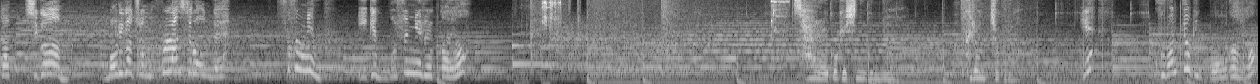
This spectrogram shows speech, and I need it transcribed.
나 지금 머리가 좀 혼란스러운데. 스승님, 이게 무슨 일일까요? 잘 알고 계시는군요. 그런 쪽으로. 그런 쪽이 뭔가요?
